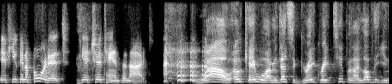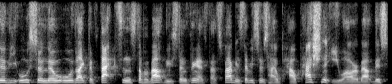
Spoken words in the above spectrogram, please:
if you can afford it, get you a tanzanite. wow. Okay. Well, I mean, that's a great, great tip, and I love that you know that you also know all like the facts and stuff about these stones. I think that's that's fabulous. That shows how how passionate you are about this.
